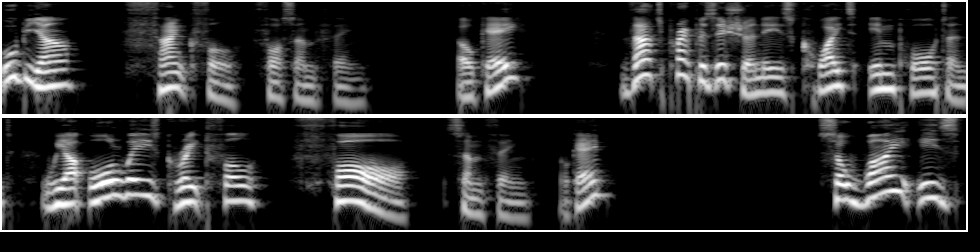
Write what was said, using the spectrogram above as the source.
Ou bien thankful for something. Okay? That preposition is quite important. We are always grateful for something. Okay? So, why is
